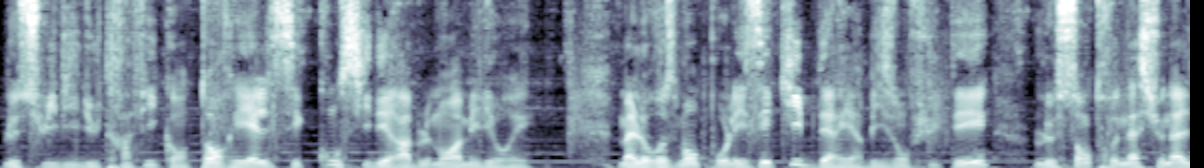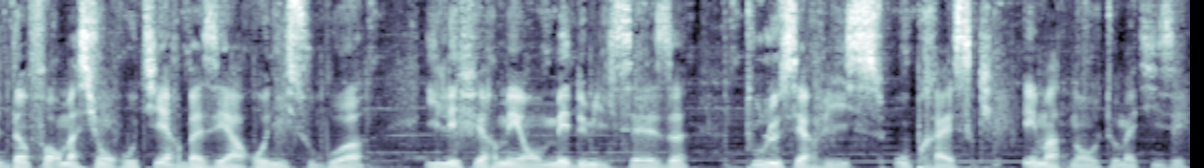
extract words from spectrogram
Le suivi du trafic en temps réel s'est considérablement amélioré. Malheureusement pour les équipes derrière Bison Futé, le Centre national d'information routière basé à Rony-sous-Bois, il est fermé en mai 2016. Tout le service, ou presque, est maintenant automatisé.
